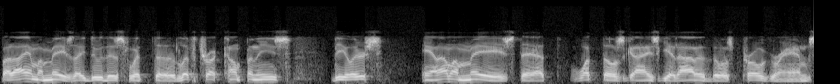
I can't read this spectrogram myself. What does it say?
but I am amazed. I do this with the lift truck companies, dealers and I'm amazed at what those guys get out of those programs.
